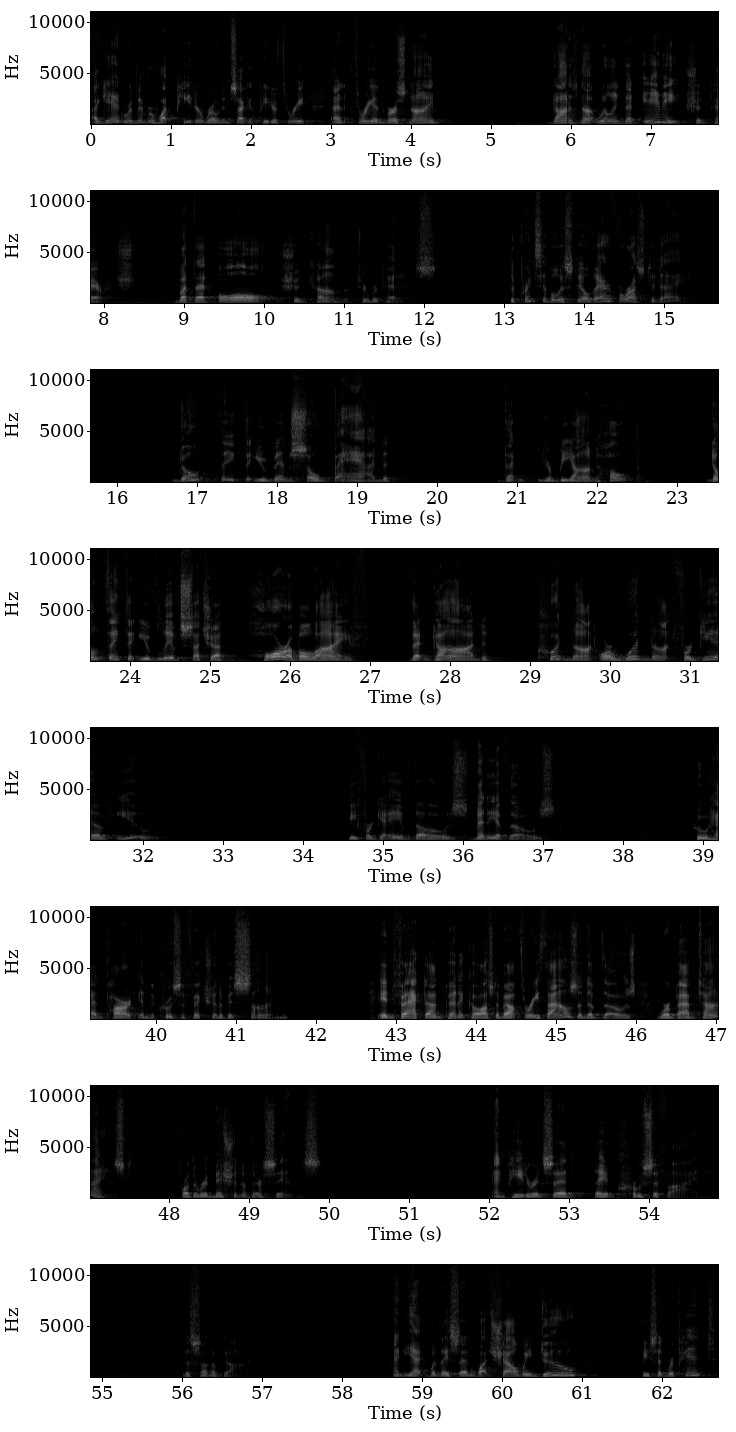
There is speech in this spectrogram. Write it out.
Again, remember what Peter wrote in 2 Peter 3 and 3 and verse 9. God is not willing that any should perish, but that all should come to repentance. The principle is still there for us today. Don't think that you've been so bad that you're beyond hope. Don't think that you've lived such a horrible life that God could not or would not forgive you. He forgave those, many of those, who had part in the crucifixion of his son. In fact, on Pentecost, about 3,000 of those were baptized for the remission of their sins. And Peter had said they had crucified the Son of God. And yet, when they said, What shall we do? He said, Repent,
